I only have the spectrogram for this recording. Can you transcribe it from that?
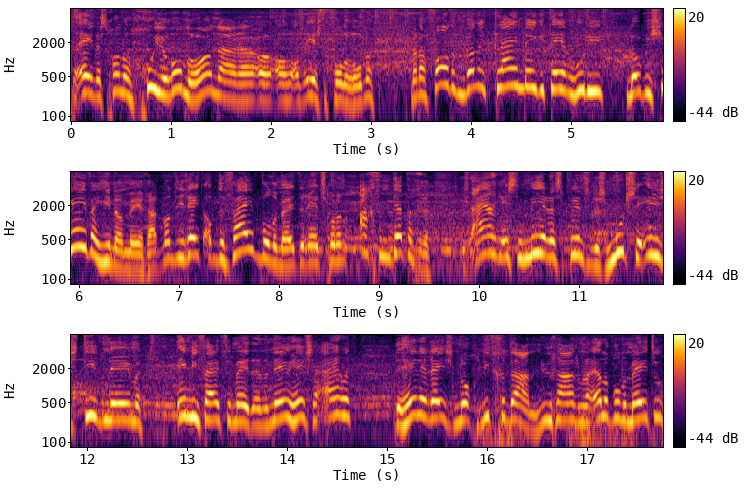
Dat is gewoon een goede ronde hoor, naar, eh, als, als eerste volle ronde. Maar dan valt hem wel een klein beetje tegen hoe die Lobisheva hier nou meegaat. Want die reed op de 500 meter reed ze gewoon een 38er. Dus eigenlijk is er meer een sprint. Dus moet ze initiatief nemen in die 15 meter. En nemen heeft ze eigenlijk de hele race nog niet gedaan. Nu gaan ze naar 1100 meter toe.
